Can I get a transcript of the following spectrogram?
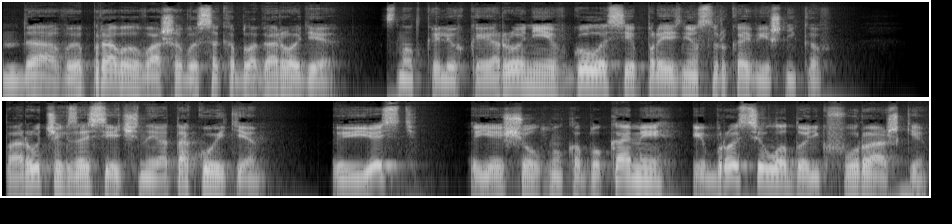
«Да, вы правы, ваше высокоблагородие», – с ноткой легкой иронии в голосе произнес Рукавишников. «Поручик Засечный, атакуйте!» «Есть!» Я щелкнул каблуками и бросил ладонь к фуражке.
